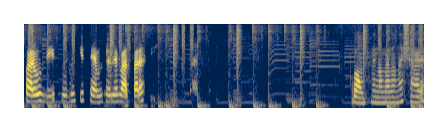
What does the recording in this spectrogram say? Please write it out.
para ouvir tudo o que temos reservado para si. Bom, meu nome é Lana Chara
